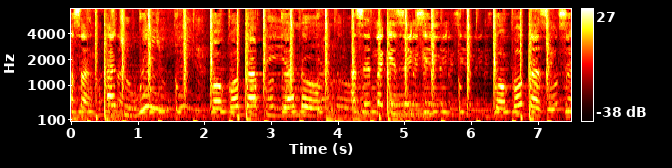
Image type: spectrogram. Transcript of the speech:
Asan, achuwi, kokota piano. Asena que sexy, kokota sexy.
